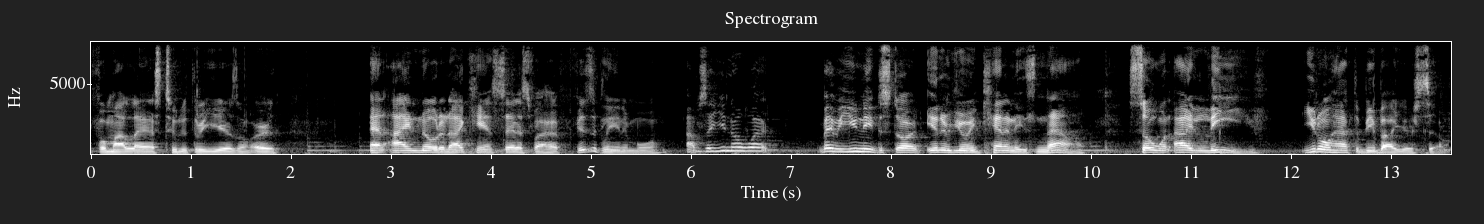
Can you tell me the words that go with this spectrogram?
for my last two to three years on earth, and I know that I can't satisfy her physically anymore, I would say, you know what? Maybe you need to start interviewing candidates now. So when I leave, you don't have to be by yourself.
